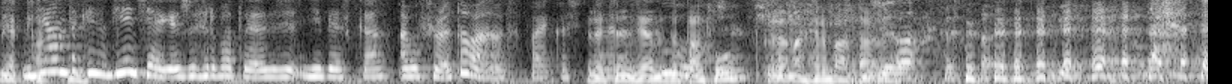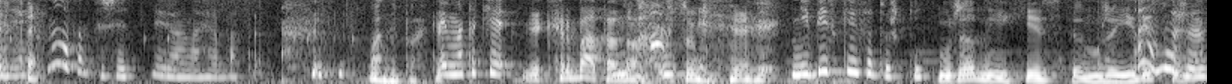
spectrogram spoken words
jak Widziałam pachnie. takie zdjęcie, że herbata jest niebieska. Albo fioletowa nawet chyba jakoś. Ale Recenzja do kurczę. zapachu? Zielona herbata. Ale... No faktycznie, zielona herbata. Ładnie pachnie. Ej, ma takie Jak herbata, no w sumie. niebieskie kwiatuszki. Może od nich jest, może irysy? A, może.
